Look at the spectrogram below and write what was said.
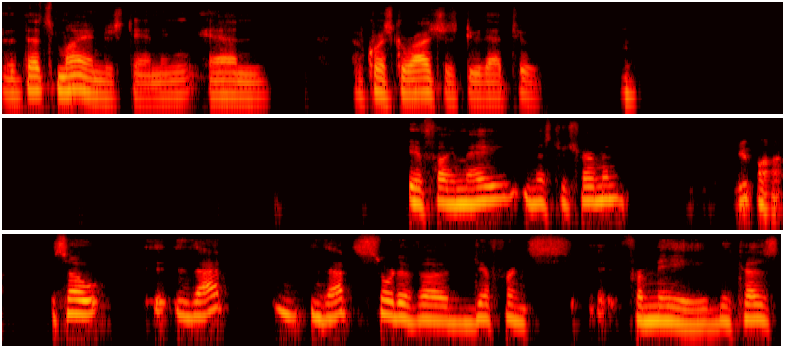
That's my understanding, and of course, garages do that too. If I may, Mr. Chairman. DuPont. So that that's sort of a difference for me because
